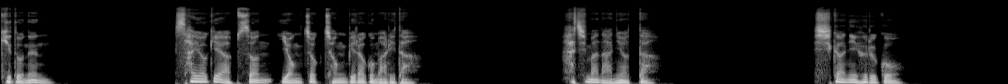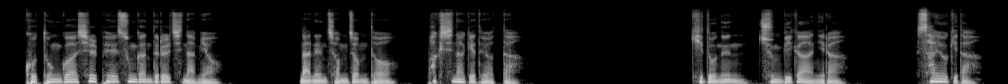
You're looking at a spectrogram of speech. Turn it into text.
기도는 사역에 앞선 영적 정비라고 말이다. 하지만 아니었다. 시간이 흐르고 고통과 실패의 순간들을 지나며 나는 점점 더 확신하게 되었다. 기도는 준비가 아니라 사역이다.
